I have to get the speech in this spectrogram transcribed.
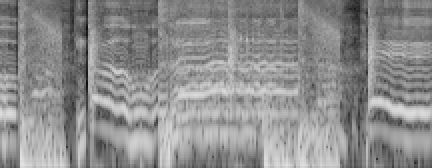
no, no, yeah. yeah.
